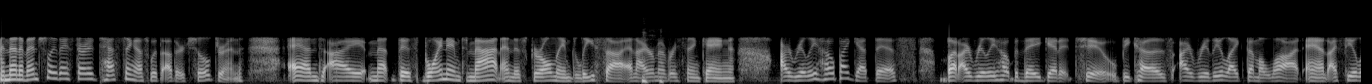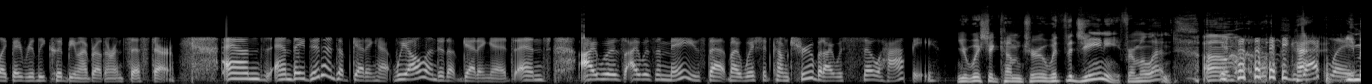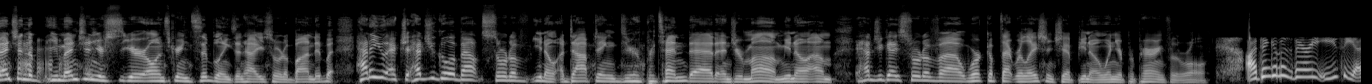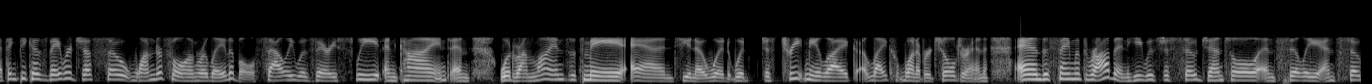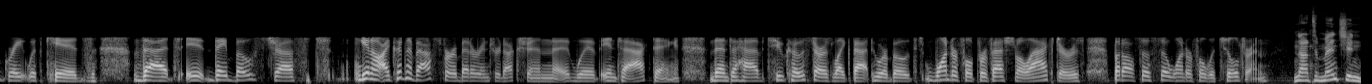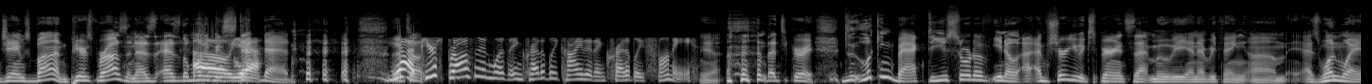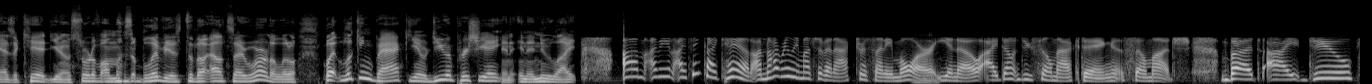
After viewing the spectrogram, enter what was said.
And then eventually they started testing us with other children. And I met this boy named Matt and this girl named Lisa. And I remember thinking, I really hope I get this, but I really hope they get it too because I really like them a lot and I feel like they really could be my brother and sister. And and they did end up getting it. We all ended up getting it. And I was I was amazed that my wish had come true, but I was so happy. Your wish had come true with the genie from Aladdin. Um, exactly. Ha- you mentioned the you mentioned your your on-screen siblings and how you sort of bonded. But how do you actually? How did you go about sort of you know adopting your pretend dad and your mom? You know, um, how did you guys sort of uh, work up that relationship? You know, when you're preparing for the role. I think it was very easy. I think because they were just so wonderful and relatable. Sally was very sweet and kind and would run lines with me and you know would would just treat me like like one of her children. And the same with Robin. He was just so gentle and silly and so great with kids that it, they both just you know I couldn't have asked for a better introduction with into acting than to have two co-stars like that who are both wonderful professional actors but also so wonderful with children. Not to mention James Bond, Pierce Brosnan as as the wannabe oh, yeah. stepdad. yeah. Pierce Brosnan was incredibly kind and incredibly funny. Yeah, that's great. Looking back, do you sort of, you know, I'm sure you experienced that movie and everything um, as one way as a kid, you know, sort of almost oblivious to the outside world a little. But looking back, you know, do you appreciate in, in a new light? I mean, I I can. I'm not really much of an actress anymore. Mm-hmm. You know, I don't do film acting so much, but I do.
